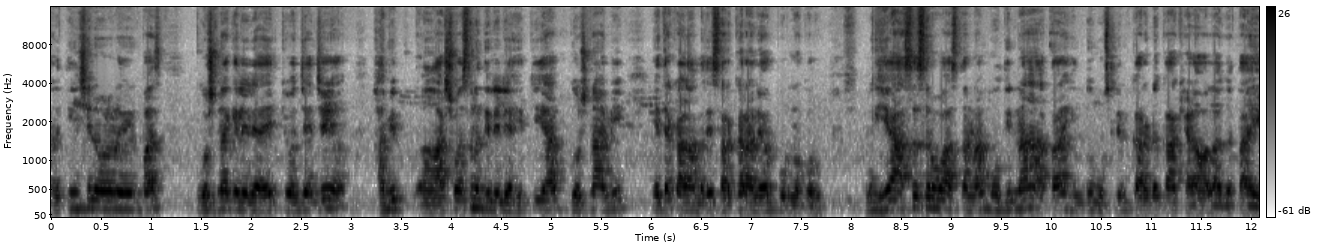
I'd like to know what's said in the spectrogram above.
आणि तीनशे नवीन नवीन पास घोषणा केलेल्या आहेत किंवा ज्यांचे हमी आश्वासनं दिलेली आहेत की या घोषणा आम्ही येत्या काळामध्ये सरकार आल्यावर पूर्ण करू. मग हे असं सर्व असताना मोदींना आता हिंदू मुस्लिम कार्ड का खेळावं लागत आहे?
